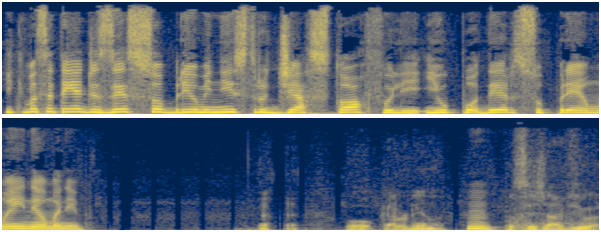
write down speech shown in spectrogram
O que você tem a dizer sobre o ministro Dias Toffoli e o poder supremo, hein, Neumann? Ô, Carolina, hum. você já viu a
